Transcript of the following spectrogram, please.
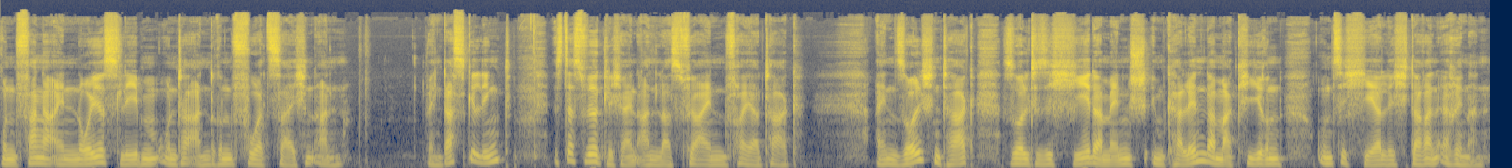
und fange ein neues Leben unter anderen Vorzeichen an. Wenn das gelingt, ist das wirklich ein Anlass für einen Feiertag. Einen solchen Tag sollte sich jeder Mensch im Kalender markieren und sich jährlich daran erinnern.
